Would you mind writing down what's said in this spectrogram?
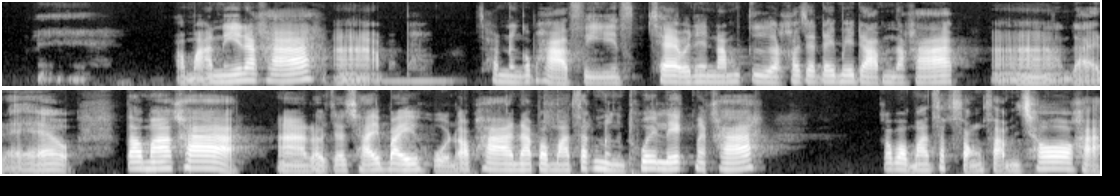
ๆ ประมาณนี้นะคะ อ่าท่อนหนึ่งก็ผ่าสีแช่ไว้ในน้ำเกลือเขาจะได้ไม่ดำนะคะ อ่า ได้แล้ว ต่อมาค่ะ อ่า เราจะใช้ใบโหระพานะ ประมาณสักหนึ่งถ้วยเล็กนะคะ ก็ประมาณสักสองสามช่อค่ะ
